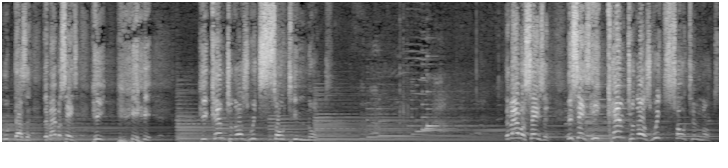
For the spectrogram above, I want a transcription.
Who doesn't? The Bible says he, he, he came to those which sought him not. The Bible says it. It says he came to those which sought him not.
